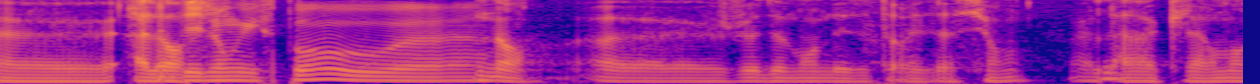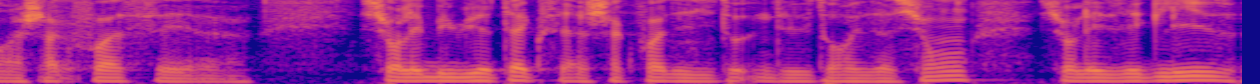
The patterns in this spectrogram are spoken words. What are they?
Euh, alors, des longues expos ou euh, non, euh, je demande des autorisations. Là, clairement, à chaque fois, c'est. euh, sur les bibliothèques, c'est à chaque fois des, auto- des autorisations. Sur les églises,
